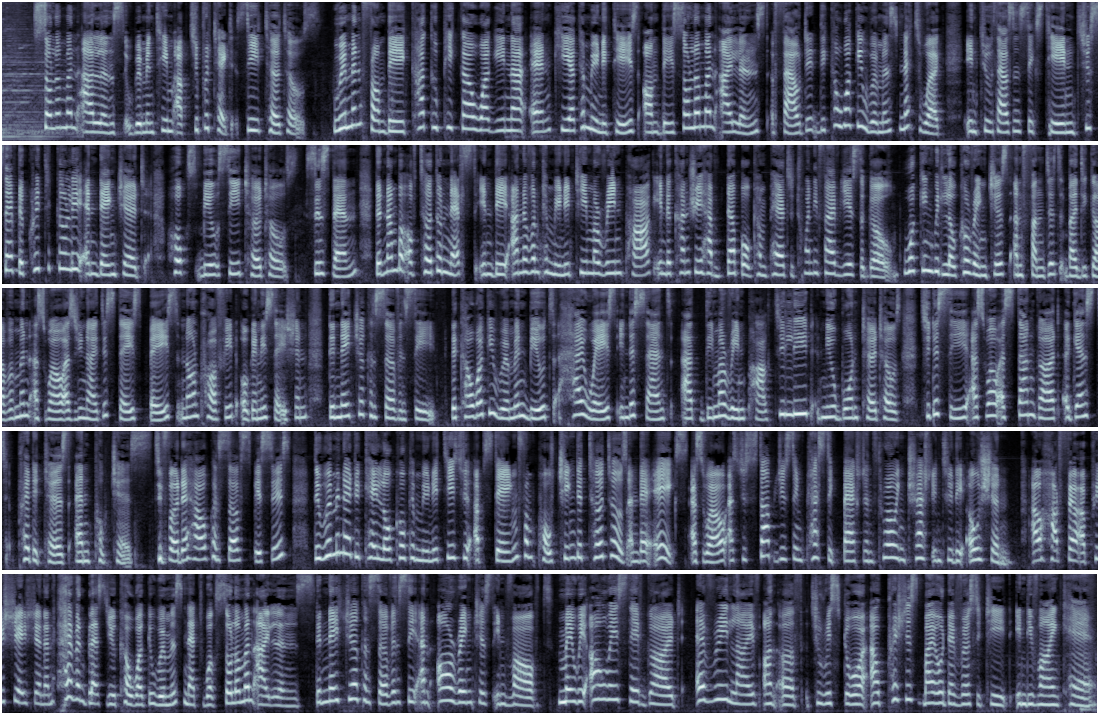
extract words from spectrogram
Solomon Islands women team up to protect sea turtles. Women from the Katupika, Wagina, and Kia communities on the Solomon Islands founded the Kawaki Women's Network in 2016 to save the critically endangered hawksbill sea turtles. Since then, the number of turtle nests in the Arnavon Community Marine Park in the country have doubled compared to 25 years ago. Working with local rangers and funded by the government as well as United States-based nonprofit organization, the Nature Conservancy, the Kawaki women built highways in the sand at the marine park to lead newborn turtles to the sea as well as stand guard against predators and poachers. To further help conserve species, the women educate local communities to abstain from poaching the turtles and their eggs, as well as to stop using plastic bags and throwing trash into the ocean. Our heartfelt appreciation and heaven bless you, Kawaki Women's Network Solomon Islands, the Nature Conservancy, and all rangers involved. May we always safeguard every life on earth to restore our precious biodiversity in divine care.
